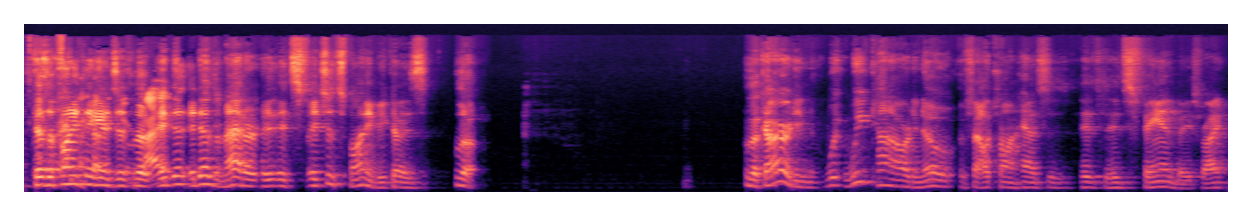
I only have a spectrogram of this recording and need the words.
Because the funny thing is, just look, right? it, it doesn't matter. It, it's it's just funny because look, look, I already we, we kind of already know Feltron has his, his, his fan base, right?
